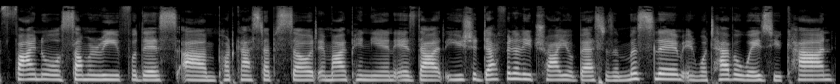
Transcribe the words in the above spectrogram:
final summary for this um, podcast episode, in my opinion, is that you should definitely try your best as a Muslim in whatever ways you can.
